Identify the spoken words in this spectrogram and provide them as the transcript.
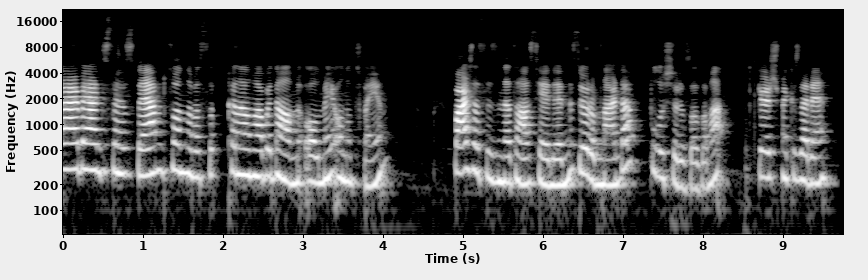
Eğer beğendiyseniz beğen butonuna basıp kanalıma abone olmayı unutmayın. Varsa sizin de tavsiyeleriniz yorumlarda buluşuruz o zaman. Görüşmek üzere.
